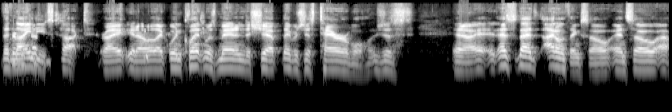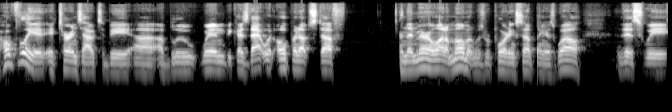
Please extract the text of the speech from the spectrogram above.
the Criminal '90s sucked, right? You know, like when Clinton was manning the ship, they was just terrible. It was just, you know, it- that's that. I don't think so. And so, uh, hopefully, it, it turns out to be uh, a blue win because that would open up stuff. And then Marijuana Moment was reporting something as well this week.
